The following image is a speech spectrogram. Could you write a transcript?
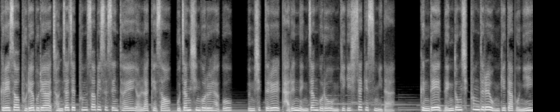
그래서 부랴부랴 전자제품 서비스 센터에 연락해서 고장 신고를 하고 음식들을 다른 냉장고로 옮기기 시작했습니다. 근데 냉동식품들을 옮기다 보니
